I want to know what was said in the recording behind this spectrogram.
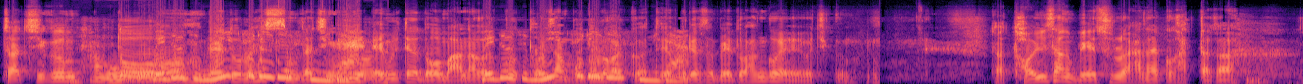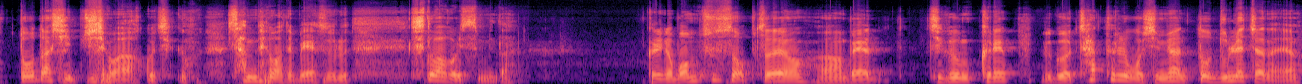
자, 지금 참 또. 매도 매도를 했습니다. 지금 위에. 매물대가 너무 많아가지고 더 이상 못 올라갈 것 같아요. 그래서 매도한 거예요, 지금. 자, 더 이상 매수를 안 할 것 같다가 또 다시 입질이 와갖고 지금 300원에 매수를 시도하고 있습니다. 그러니까 멈출 수 없어요. 어, 매, 지금 그래프, 이거 차트를 보시면 또 눌렸잖아요.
